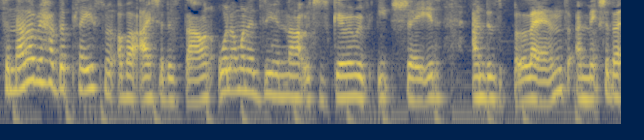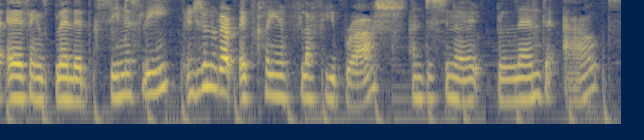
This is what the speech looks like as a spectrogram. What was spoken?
So now that we have the placement of our eyeshadows down, all I want to do now is just go in with each shade and just blend and make sure that everything is blended seamlessly. I'm just going to grab a clean fluffy brush and just, you know, blend it out.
